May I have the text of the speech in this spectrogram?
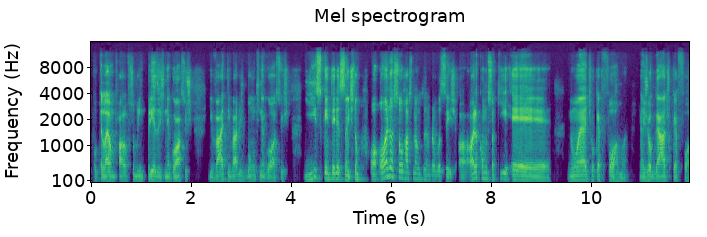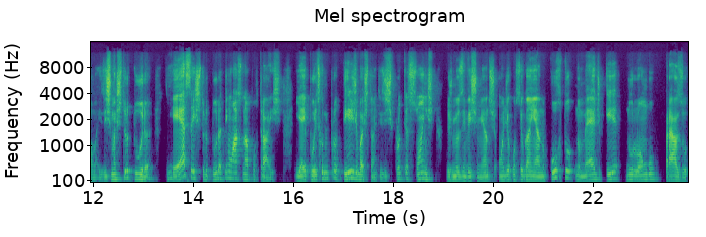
porque lá eu falo sobre empresas, negócios, e vai, tem vários bons negócios. E isso que é interessante. Então, ó, olha só o racional que eu estou dando para vocês. Ó, olha como isso aqui é, não é de qualquer forma né, jogado de qualquer forma. Existe uma estrutura. E essa estrutura tem um racional por trás. E aí, por isso que eu me protejo bastante. Existem proteções dos meus investimentos, onde eu consigo ganhar no curto, no médio e no longo prazo.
